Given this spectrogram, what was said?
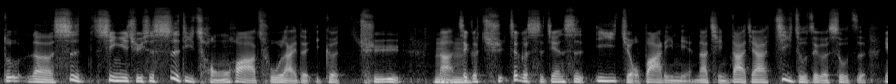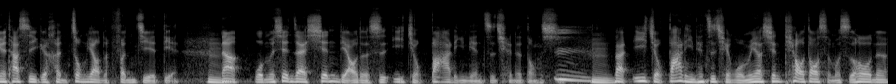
都呃市信义区是市地重划出来的一个区域。那这个区这个时间是一九八零年，那请大家记住这个数字，因为它是一个很重要的分界点。嗯、那我们现在先聊的是一九八零年之前的东西。嗯嗯、那一九八零年之前，我们要先跳到什么时候呢？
